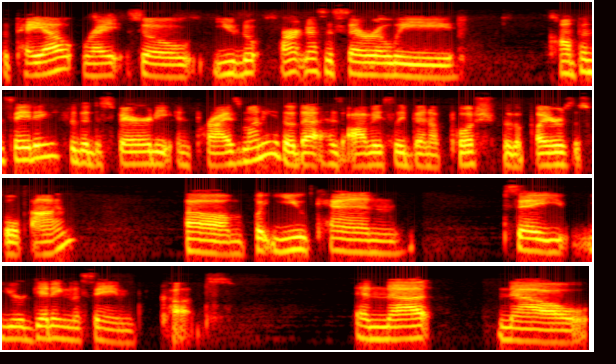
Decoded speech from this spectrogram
the payout, right? So you aren't necessarily compensating for the disparity in prize money, though that has obviously been a push for the players this whole time. Um, but you can say you're getting the same cut. And that now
